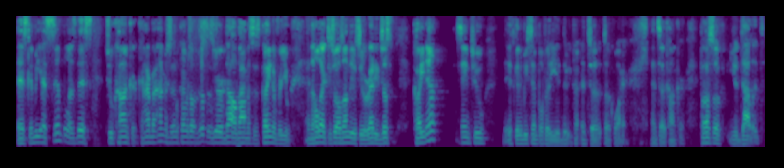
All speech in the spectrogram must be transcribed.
that it's going to be as simple as this to conquer. Just as your dal bamas is kaina for you, and the whole eretz Yisrael is under you, so you're already just kaina. Same too, it's going to be simple for you to, to, acquire and to conquer. Pasuk Yudalit.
